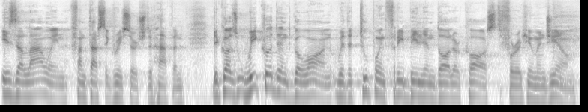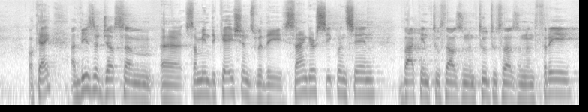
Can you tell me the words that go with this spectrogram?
is allowing fantastic research to happen. Because we couldn't go on with a $2.3 billion cost for a human genome. Okay? And these are just some, uh, some indications with the Sanger sequencing back in 2002, 2003,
